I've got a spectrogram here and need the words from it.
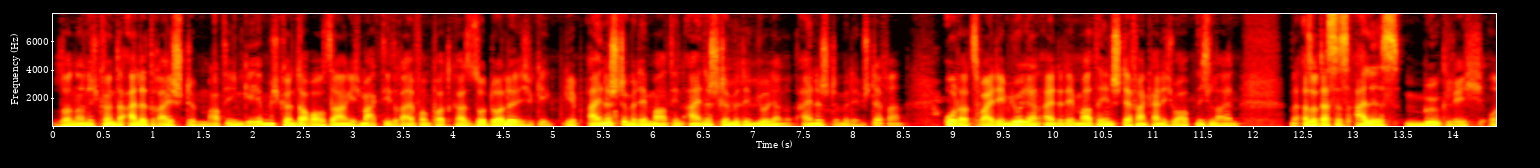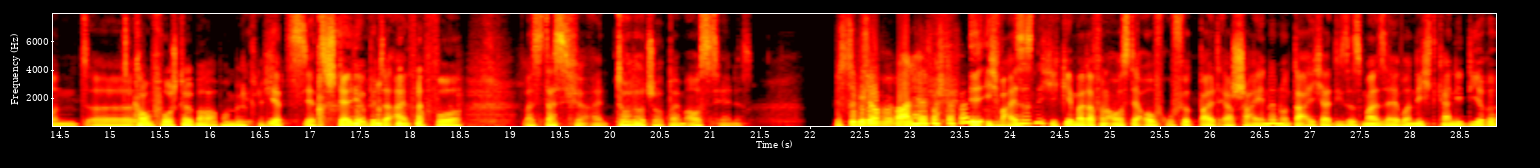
sondern ich könnte alle drei Stimmen Martin geben. Ich könnte aber auch sagen, ich mag die drei vom Podcast so dolle. Ich ge gebe eine Stimme dem Martin, eine Stimme dem Julian und eine Stimme dem Stefan. Oder zwei dem Julian, eine dem Martin. Stefan kann ich überhaupt nicht leiden. Also das ist alles möglich und äh, Kaum vorstellbar, aber möglich. jetzt, jetzt stell dir bitte einfach vor, was das für ein toller Job beim Auszählen ist. Bist du wieder Wahlhelfer, Stefan? Äh, Ich weiß es nicht. Ich gehe mal davon aus, der Aufruf wird bald erscheinen. Und da ich ja dieses Mal selber nicht kandidiere,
